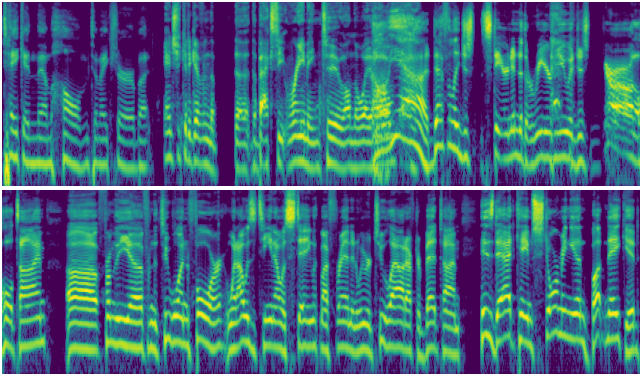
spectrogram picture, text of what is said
taken them home to make sure. But And she could have given the, the, the backseat reaming too on the way oh, home. Oh yeah, definitely just staring into the rear view and just "Grr," the whole time. Uh, from the uh, from the two one four. When I was a teen, I was staying with my friend, and we were too loud after bedtime. His dad came storming in, butt naked,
